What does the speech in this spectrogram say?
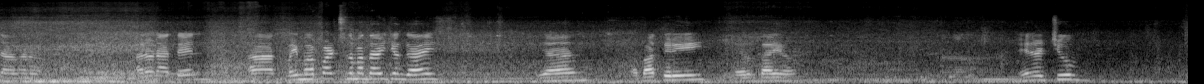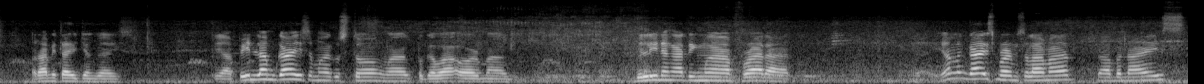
ng ano, ano natin. At may mga parts naman tayo dyan guys. Yan. A battery. Meron tayo. Inner tube. Marami tayo dyan guys. Kaya pin lang guys sa mga gustong magpagawa or mag bili ng ating mga product. Yan lang guys. Maraming salamat. Have a nice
